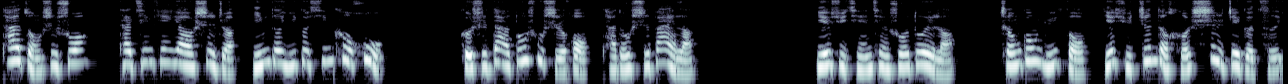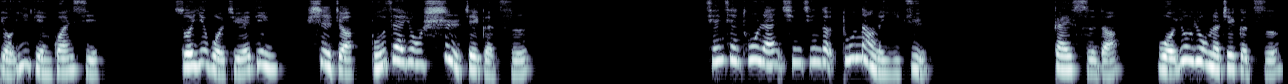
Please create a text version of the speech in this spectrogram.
他总是说他今天要试着赢得一个新客户，可是大多数时候他都失败了。也许钱钱说对了，成功与否也许真的和“试”这个词有一点关系。所以我决定试着不再用“试”这个词。钱钱突然轻轻地嘟囔了一句：“该死的，我又用了这个词。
